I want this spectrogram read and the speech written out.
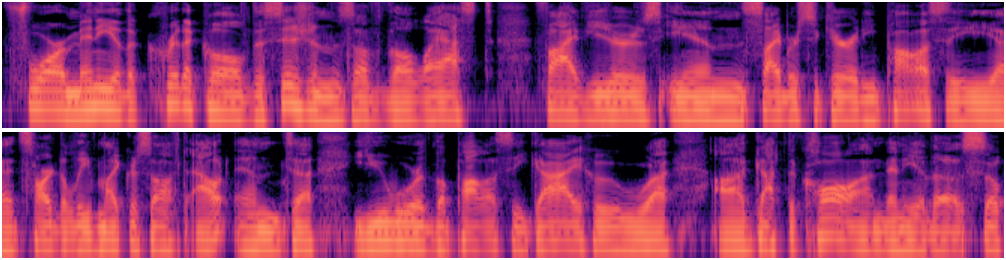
for many of the critical decisions of the last five years in cybersecurity policy. Uh, it's hard to leave Microsoft out, and uh, you were the policy guy who uh, uh, got the call on many of those. So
